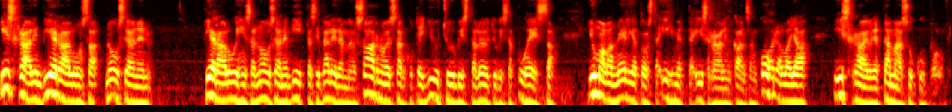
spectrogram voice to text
Israelin vierailunsa nousiainen Vierailuihinsa nousiainen viittasi välillä myös saarnoissaan, kuten YouTubesta löytyvissä puheissa Jumalan 14 ihmettä Israelin kansan kohdalla ja Israel ja tämä sukupolvi.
